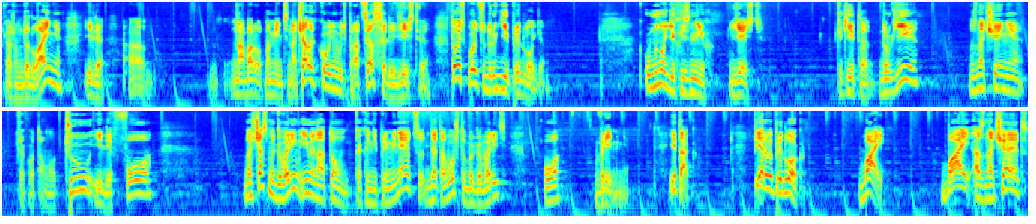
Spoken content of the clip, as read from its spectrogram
скажем, дедлайне или э, наоборот, моменте начала какого-нибудь процесса или действия, то используются другие предлоги. У многих из них есть какие-то другие значения, как вот там to или for. Но сейчас мы говорим именно о том, как они применяются для того, чтобы говорить о времени. Итак, первый предлог by. By означает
